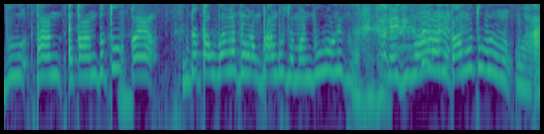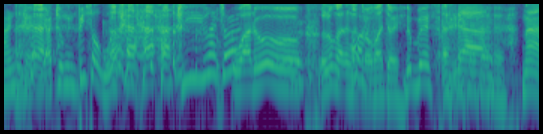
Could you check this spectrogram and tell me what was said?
Bu, tan eh tante tuh kayak udah tahu banget ya orang Prambors zaman dulu nih kayak gimana nih kamu tuh wah anjing diacungin pisau gue gila coy Waduh, lu nggak nggak trauma coy. The best. Ya. Nah,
